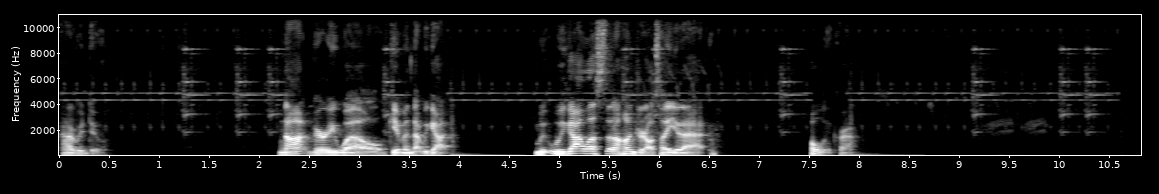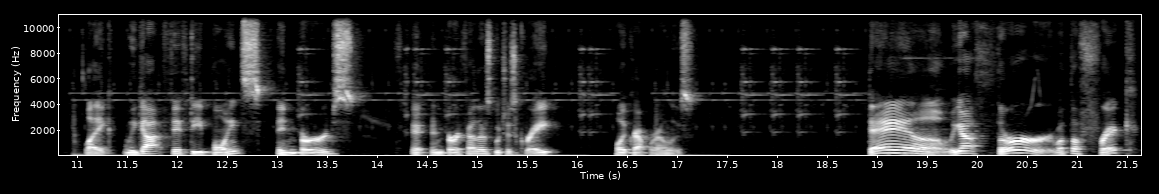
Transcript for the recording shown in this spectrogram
how do we do? Not very well, given that we got we, we got less than hundred. I'll tell you that. Holy crap! Like we got fifty points in birds in bird feathers, which is great. Holy crap, we're gonna lose. Damn, we got third. What the frick?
